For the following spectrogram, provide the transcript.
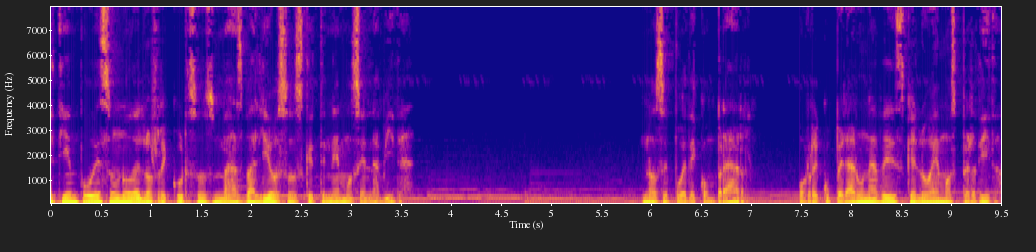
El tiempo es uno de los recursos más valiosos que tenemos en la vida. No se puede comprar o recuperar una vez que lo hemos perdido.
